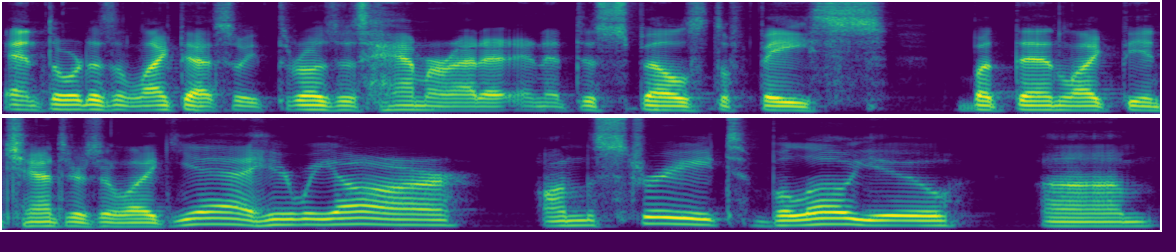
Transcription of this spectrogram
And Thor doesn't like that, so he throws his hammer at it and it dispels the face. But then, like, the enchanters are like, Yeah, here we are on the street below you. Um,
